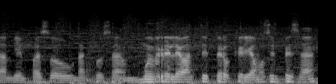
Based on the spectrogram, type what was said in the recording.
también pasó una cosa muy relevante, pero queríamos empezar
